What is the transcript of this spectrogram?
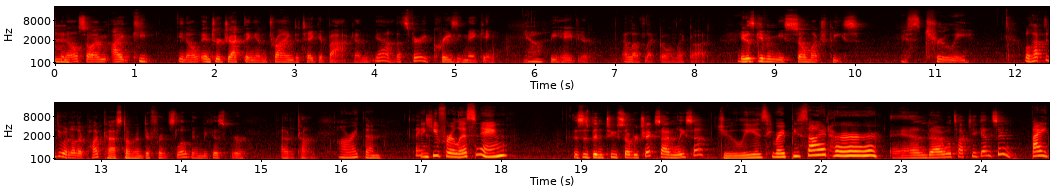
You know, so I'm I keep you know interjecting and trying to take it back, and yeah, that's very crazy making Yeah. behavior. I love let go and let God. It has given me so much peace. It's truly. We'll have to do another podcast on a different slogan because we're out of time. All right then. Thanks. Thank you for listening. This has been Two Sober Chicks. I'm Lisa, Julie is right beside her. and uh, we'll talk to you again soon. Bye.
